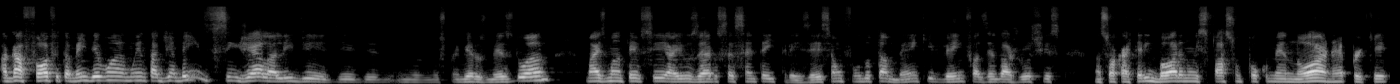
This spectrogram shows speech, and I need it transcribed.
HFOF também deu uma aumentadinha bem singela ali de, de, de, nos primeiros meses do ano, mas manteve-se aí o 0,63. Esse é um fundo também que vem fazendo ajustes na sua carteira, embora num espaço um pouco menor, né? Porque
